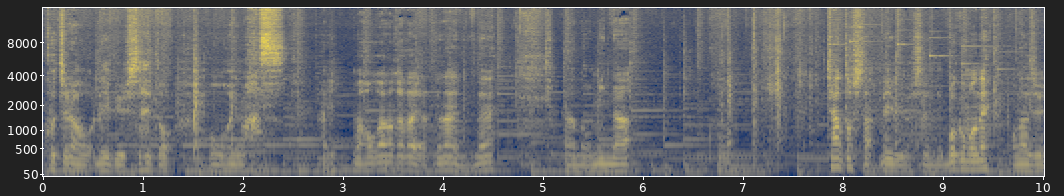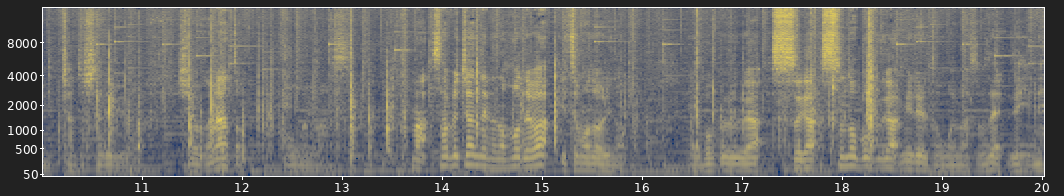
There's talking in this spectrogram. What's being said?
こちらをレビューしたいと思います。はい。まあ他の方はやってないのでね。あのみんなこうちゃんとしたレビューをしてるんで僕もね同じようにちゃんとしたレビューをしようかなと思います。まあサブチャンネルの方ではいつも通りの、え僕が素が素の僕が見れると思いますのでぜひね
